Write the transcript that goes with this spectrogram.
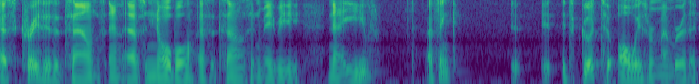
as crazy as it sounds and as noble as it sounds and maybe naive, I think it, it, it's good to always remember that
